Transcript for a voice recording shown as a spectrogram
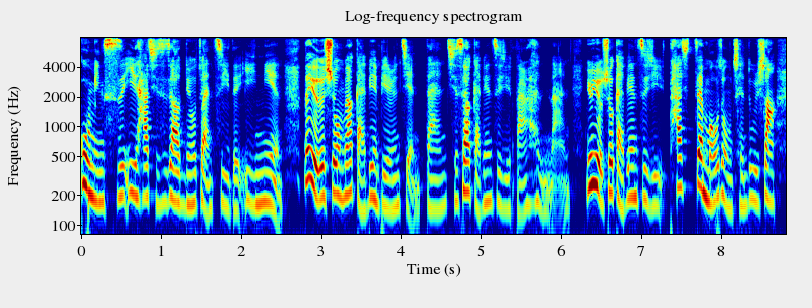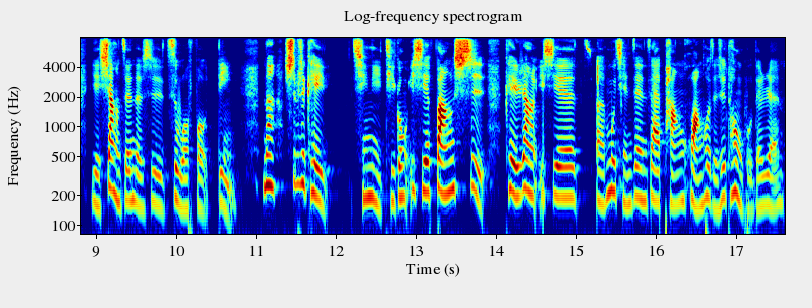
顾名思义，它其实要扭转自己的意念。那有的时候我们要改变别人简单，其实要改变自己反而很难。因为有时候改变自己，它在某种程度上也象征的是自我否定。那是不是可以？请你提供一些方式，可以让一些呃目前正在彷徨或者是痛苦的人，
